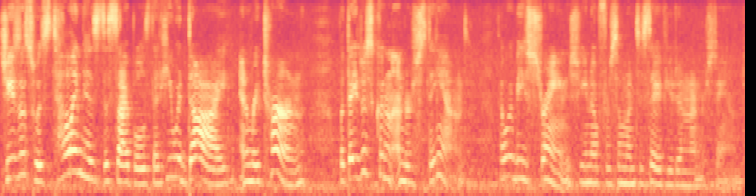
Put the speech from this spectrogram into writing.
Jesus was telling his disciples that he would die and return, but they just couldn't understand. That would be strange, you know, for someone to say if you didn't understand.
